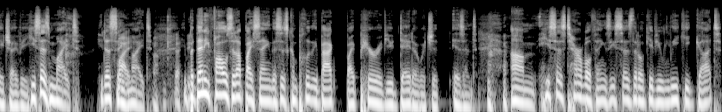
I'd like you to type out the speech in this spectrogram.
HIV. He says might. He does say Might. might, Okay. but then he follows it up by saying this is completely backed by peer reviewed data, which it isn't. um, he says terrible things. He says that it'll give you leaky gut,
